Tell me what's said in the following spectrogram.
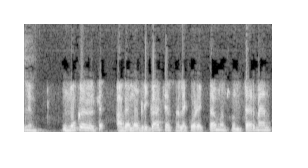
le nu că avem obligația să le corectăm într-un termen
